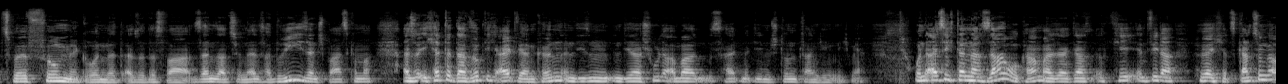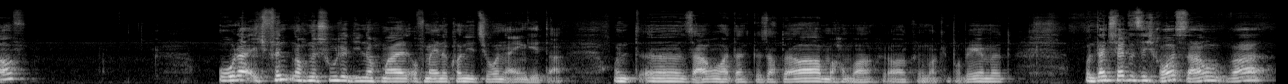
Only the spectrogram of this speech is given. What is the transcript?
zwölf Firmen gegründet. Also das war sensationell, das hat riesen Spaß gemacht. Also ich hätte da wirklich alt werden können in, diesem, in dieser Schule, aber es halt mit diesem Stundenplan ging nicht mehr. Und als ich dann nach Saro kam, also ich dachte, okay, entweder höre ich jetzt ganz und auf oder ich finde noch eine Schule, die nochmal auf meine Konditionen eingeht da. Und äh, Saro hat dann gesagt, ja, machen wir, ja, kriegen wir kein Problem mit. Und dann stellte sich raus, Saro war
